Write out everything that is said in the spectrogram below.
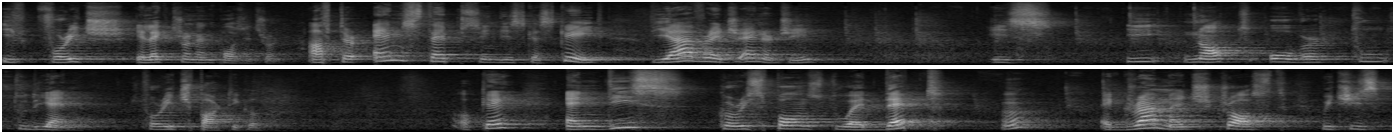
if, for each electron and positron. After n steps in this cascade, the average energy is E naught over 2 to the n for each particle. Okay? And this corresponds to a depth, huh? a grammage crossed, which is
